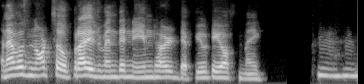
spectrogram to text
and I was not surprised when they named her deputy of Meg. Mm-hmm.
